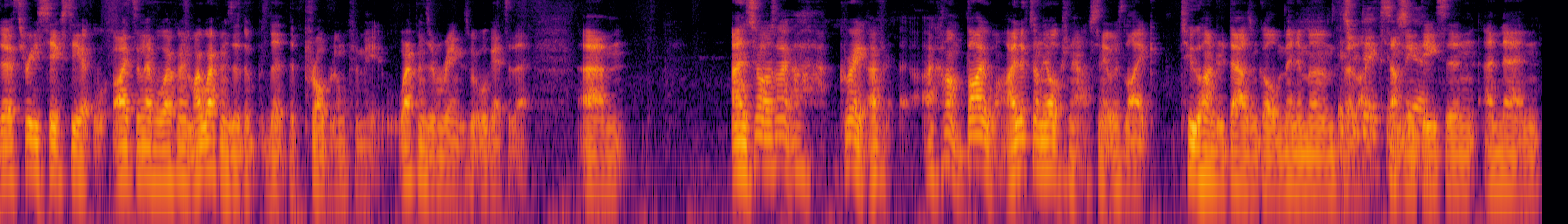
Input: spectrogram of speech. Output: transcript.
a three sixty item level weapon. My weapons are the, the the problem for me. Weapons and rings, but we'll get to that. Um, and so I was like, oh great, I've I can't buy one. I looked on the auction house and it was like two hundred thousand gold minimum for like something yeah. decent, and then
